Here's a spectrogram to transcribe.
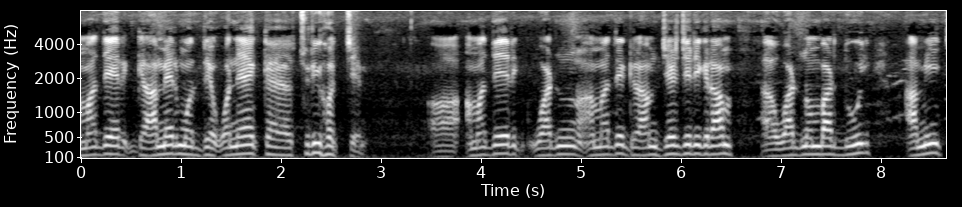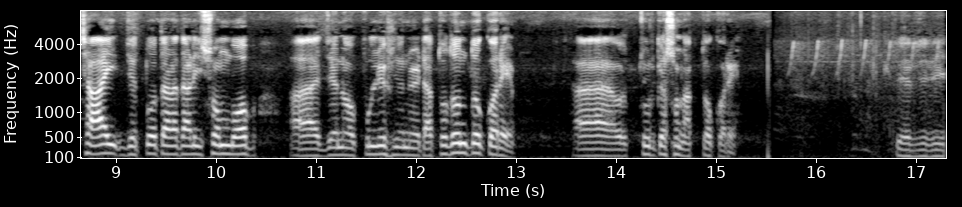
আমাদের গ্রামের মধ্যে অনেক চুরি হচ্ছে। আমাদের ওয়ার্ড, আমাদের গ্রাম জেরজেরি গ্রাম ওয়ার্ড নম্বর দুই। আমি চাই যত তাড়াতাড়ি সম্ভব যেন পুলিশ যেন এটা তদন্ত করে চুরকে শনাক্ত করে। তেরজেরি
